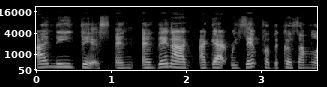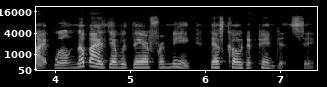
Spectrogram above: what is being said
I need this, and and then I I got resentful because I'm like, well, nobody's ever there for me. That's codependency.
